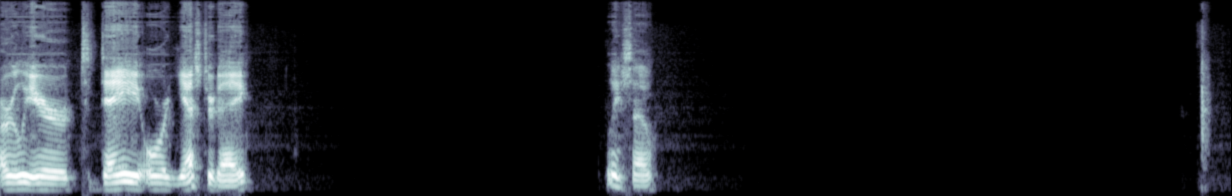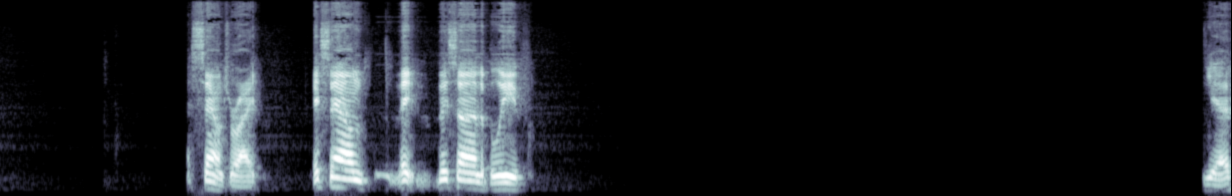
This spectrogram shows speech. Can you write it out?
earlier today or yesterday. I believe so. That sounds right. They sound they they signed, I believe, Yeah,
